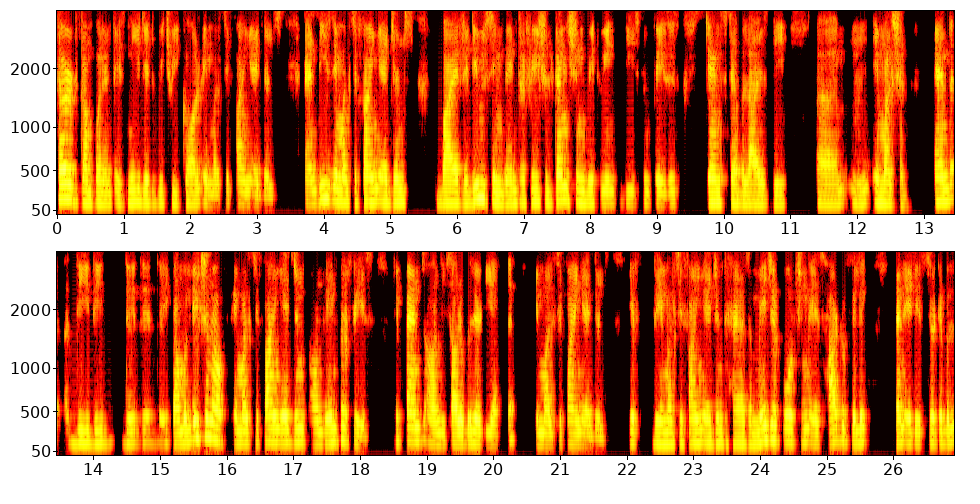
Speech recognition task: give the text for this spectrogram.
third component is needed, which we call emulsifying agents. And these emulsifying agents, by reducing the interfacial tension between these two phases, can stabilize the um, mm, emulsion and the, the, the, the, the accumulation of emulsifying agent on the interface depends on the solubility of the emulsifying agents. If the emulsifying agent has a major portion is hydrophilic, then it is suitable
